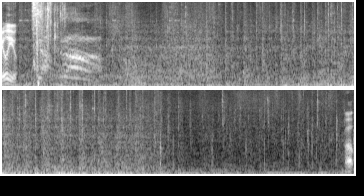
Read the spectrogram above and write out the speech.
Kill you. Oh.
